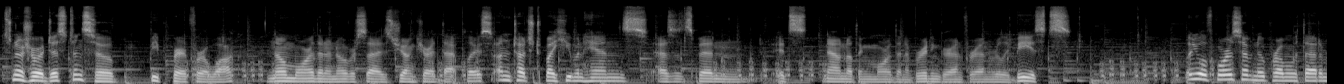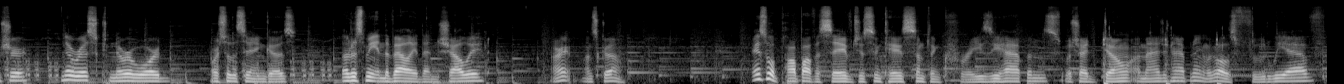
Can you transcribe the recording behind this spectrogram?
It's no short distance, so be prepared for a walk. No more than an oversized junkyard, that place. Untouched by human hands, as it's been, it's now nothing more than a breeding ground for unruly beasts. But you'll of course have no problem with that, I'm sure. No risk, no reward, or so the saying goes. Let us meet in the valley then, shall we? Alright, let's go. I guess we'll pop off a save just in case something crazy happens, which I don't imagine happening. Look at all this food we have.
